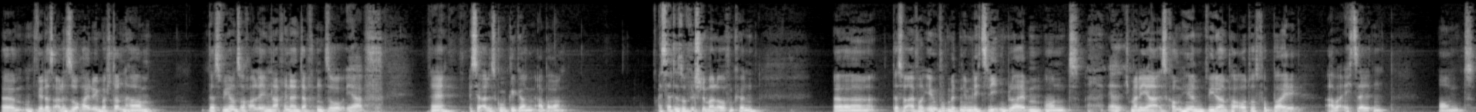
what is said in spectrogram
ähm, und wir das alles so heile überstanden haben, dass wir uns auch alle im Nachhinein dachten, so, ja, pff, ne, ist ja alles gut gegangen, aber es hätte so viel schlimmer laufen können, äh, dass wir einfach irgendwo mitten im Nichts liegen bleiben und ja, ich meine, ja, es kommen hier und wieder ein paar Autos vorbei, aber echt selten. Und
